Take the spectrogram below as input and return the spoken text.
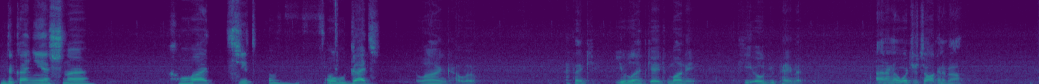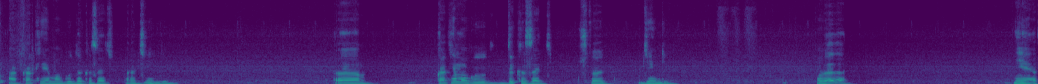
Да, конечно. Хватит в- лгать. You're lying, Kalu. I think you lent Gage money. He owed you payment. I don't know what you're talking about. А как я могу доказать про деньги? Эм, как я могу доказать, что это деньги? Вот это? Нет.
